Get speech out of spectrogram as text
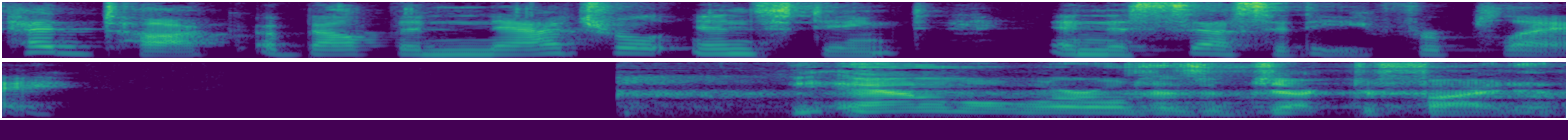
TED Talk about the natural instinct and necessity for play. The animal world has objectified it.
